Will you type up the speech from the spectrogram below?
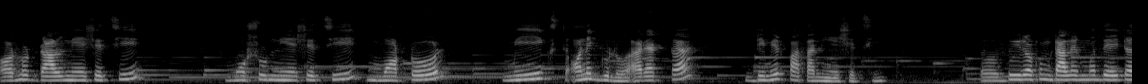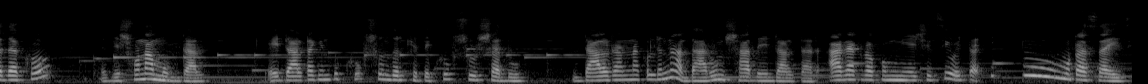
অরহর ডাল নিয়ে এসেছি, মসুর নিয়ে এসেছি, মটর, মিক্সড অনেকগুলো আর একটা ডিমের পাতা নিয়ে এসেছি। তো দুই রকম ডালের মধ্যে এইটা দেখো যে সোনা মুগ ডাল। এই ডালটা কিন্তু খুব সুন্দর খেতে, খুব সুস্বাদু। ডাল রান্না করলে না দারুণ স্বাদ এই ডালটার। আর এক রকম নিয়ে এসেছি, ওইটা একটু মোটা সাইজ।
